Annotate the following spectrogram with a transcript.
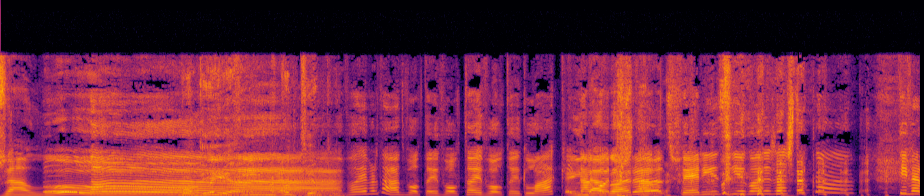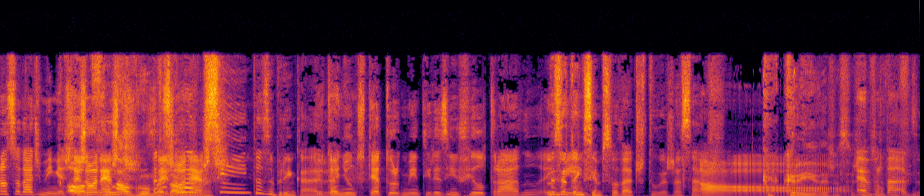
Já alô! Olá! Bom dia! Há quanto tempo? Ah, é verdade, voltei, voltei, voltei de lá, que ainda, Ainda agora, agora? estava de férias e agora já estou cá. Tiveram saudades minhas, sejam Óbvio. honestos. Algumas, sejam algumas. honestos. Sim, estás a brincar. Eu tenho um detector de mentiras infiltrado. em Mas eu mim. tenho sempre saudades tuas, já sabes. Oh. Que queridas vocês é não verdade.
